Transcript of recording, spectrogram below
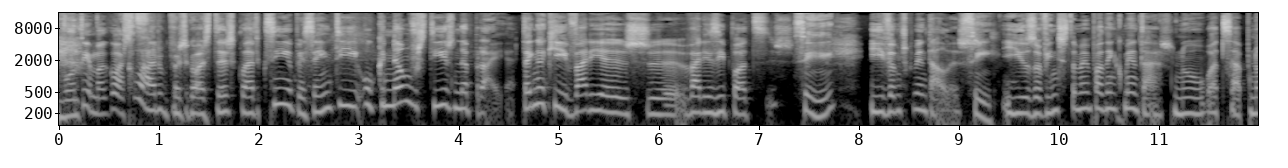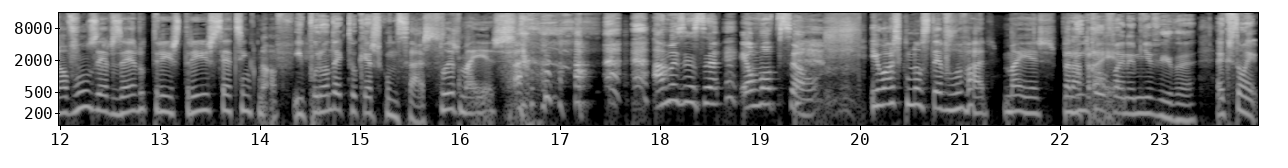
bom tema, gosto. Claro, pois gostas, claro que sim. Eu pensei em ti. O que não vestir na praia? Tenho aqui várias, eh, várias hipóteses Sim, e vamos comentá-las. Sim. E os ouvintes também podem comentar no WhatsApp 910033759. e por onde é que tu queres começar? Pelas meias. Ah, mas essa é uma opção. Eu acho que não se deve levar meias para Nunca a praia. levei na minha vida. A questão é,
